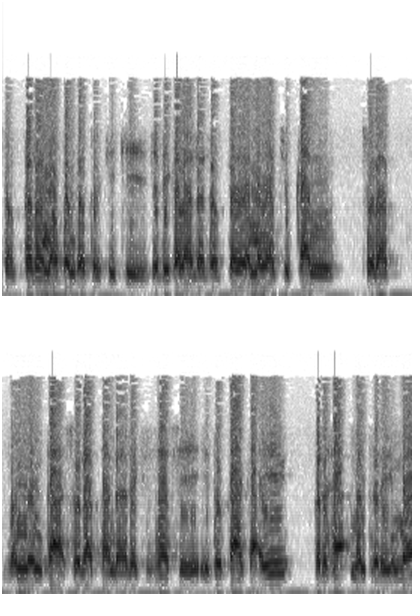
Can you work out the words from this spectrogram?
dokter maupun dokter gigi. Jadi kalau ada dokter yang mengajukan surat meminta surat tanda registrasi itu KKI berhak menerima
